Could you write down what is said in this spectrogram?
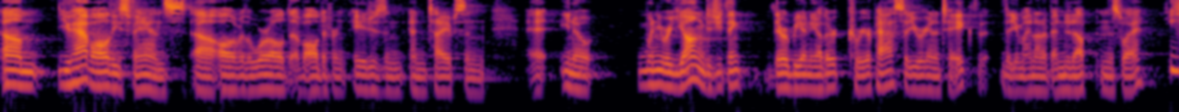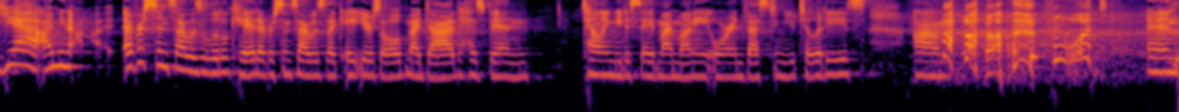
Um, you have all these fans uh, all over the world of all different ages and, and types. And, uh, you know, when you were young, did you think there would be any other career paths that you were going to take that, that you might not have ended up in this way? Yeah. I mean, ever since I was a little kid, ever since I was like eight years old, my dad has been telling me to save my money or invest in utilities. Um, what? And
